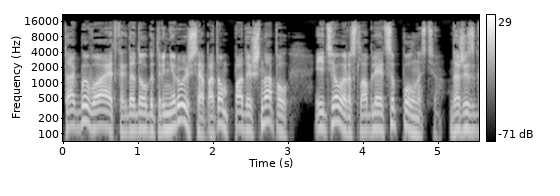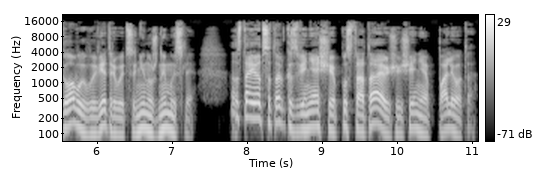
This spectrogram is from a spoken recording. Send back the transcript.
Так бывает, когда долго тренируешься, а потом падаешь на пол, и тело расслабляется полностью. Даже из головы выветриваются ненужные мысли. Остается только звенящая пустота и ощущение полета.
